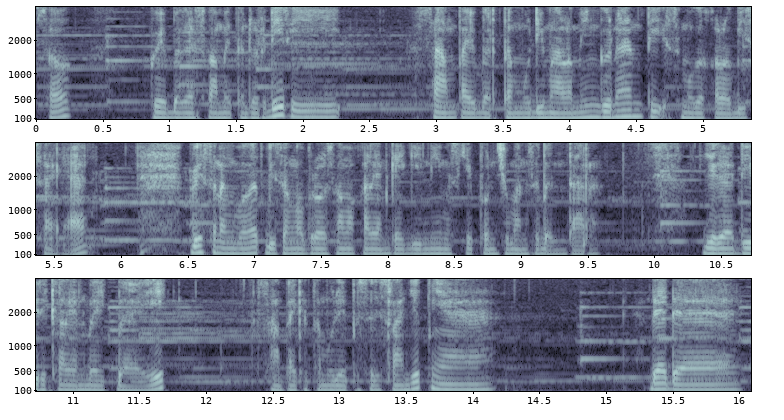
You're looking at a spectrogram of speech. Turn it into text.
So gue bagas pamit undur diri. Sampai bertemu di malam minggu nanti. Semoga kalau bisa ya. Gue senang banget bisa ngobrol sama kalian kayak gini meskipun cuma sebentar. Jaga diri kalian baik-baik. Sampai ketemu di episode selanjutnya Dadah.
